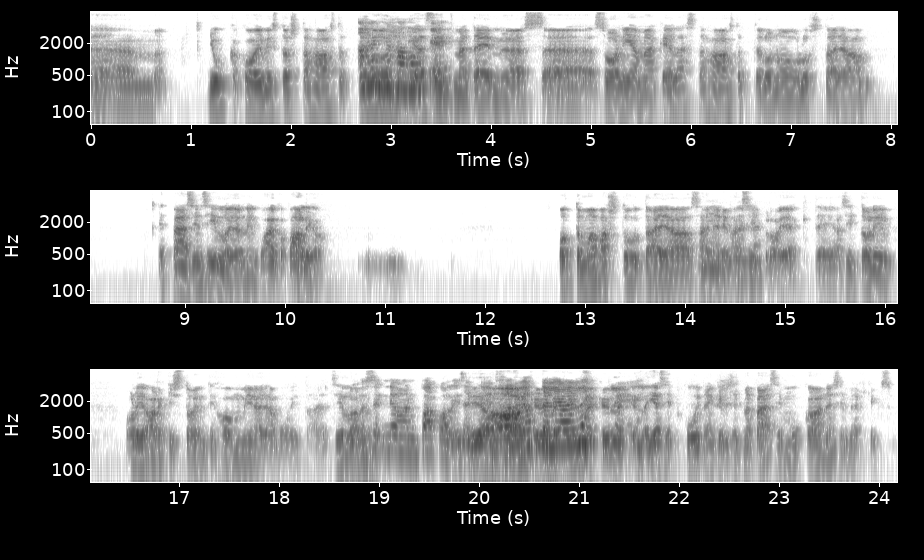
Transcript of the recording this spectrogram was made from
äm, Jukka Koivistosta haastattelun Ai jaa, ja okei. sitten mä tein myös äh, Sonja Mäkelästä haastattelun Oulusta ja et pääsin silloin jo niin kuin aika paljon ottamaan vastuuta ja sain Niin, erilaisia kyllä. projekteja. Sitten oli, oli arkistointihommia ja muita. Et silloin, Se- Ne on pakolliset Joo, harjoittelijoille. kyllä, kyllä, kyllä. Ja sitten kuitenkin sit mä pääsin mukaan esimerkiksi,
